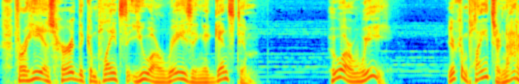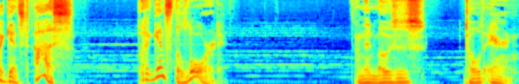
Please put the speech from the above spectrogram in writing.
For he has heard the complaints that you are raising against him. Who are we? Your complaints are not against us, but against the Lord. And then Moses told Aaron,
